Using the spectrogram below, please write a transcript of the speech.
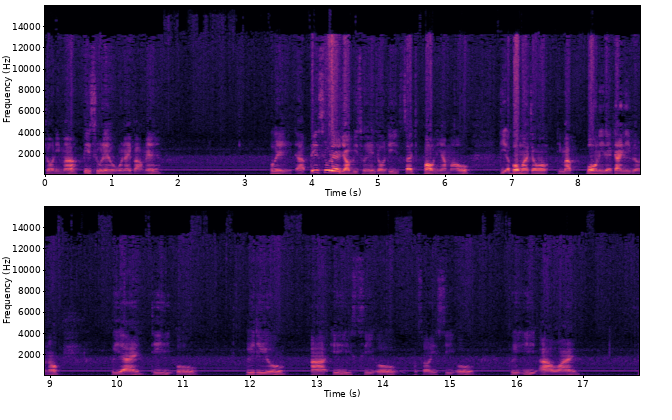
ကျွန်တော်ဒီမှာ Play Store ထဲကိုဝင်လိုက်ပါမယ်။ Okay ဒါ Play Store ထဲရောက်ပြီဆိုရင်ကျွန်တော်ဒီ search box နေရာမှာကိုဒီအပေါ်မှာကျွန်တော်ဒီမှာပေါ်နေတဲ့အတိုင်းလေးပြောနော် VI DO video R E C O sorry C O V E R Y V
